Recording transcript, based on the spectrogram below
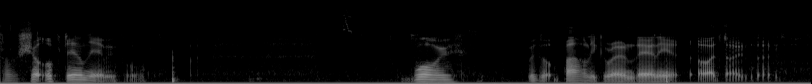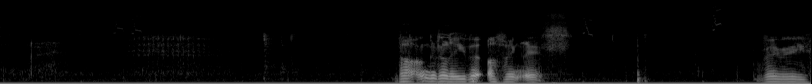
So I've shot off down there before. Why we got barley ground down here, I don't know. But I'm going to leave it. I think that's very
